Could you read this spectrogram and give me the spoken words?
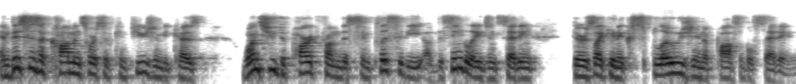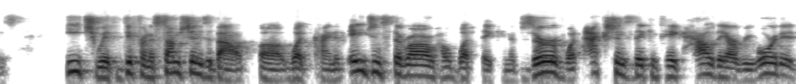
And this is a common source of confusion because once you depart from the simplicity of the single agent setting, there's like an explosion of possible settings each with different assumptions about uh, what kind of agents there are, how, what they can observe, what actions they can take, how they are rewarded.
